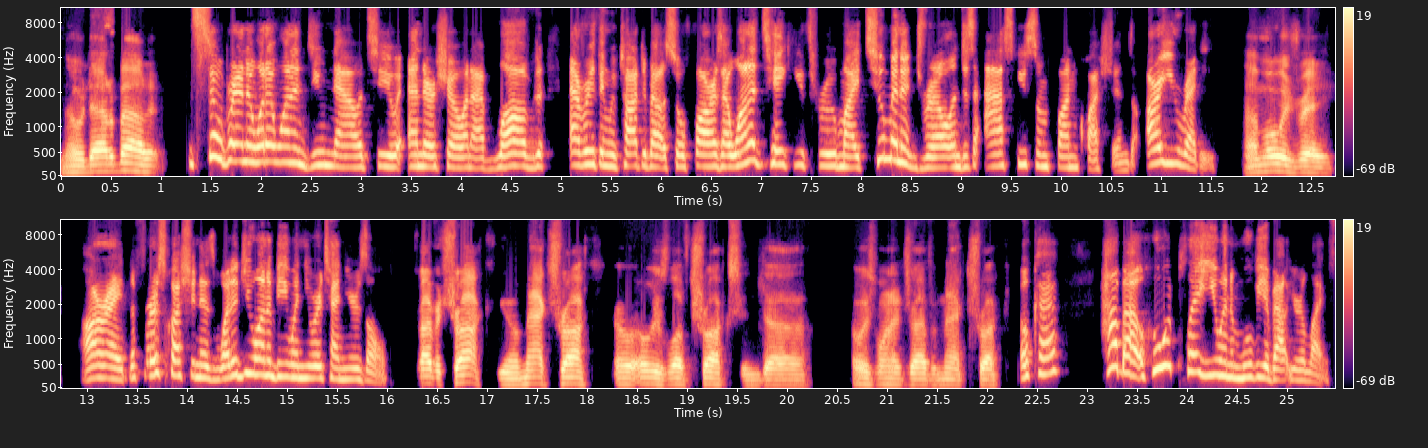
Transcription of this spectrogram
no doubt about it so brandon what i want to do now to end our show and i've loved everything we've talked about so far is i want to take you through my two minute drill and just ask you some fun questions are you ready i'm always ready all right. The first question is What did you want to be when you were 10 years old? Drive a truck, you know, Mack truck. I always loved trucks and uh, always wanted to drive a Mack truck. Okay. How about who would play you in a movie about your life?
